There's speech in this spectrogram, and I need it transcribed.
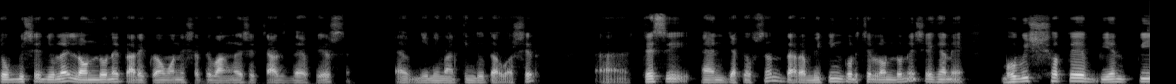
চব্বিশে জুলাই লন্ডনে তারেক রহমানের সাথে বাংলাদেশের চার্জ দ্য অ্যাফেয়ার্স যিনি মার্কিন দূতাবাসের ট্রেসি অ্যান্ড জ্যাকবসন, তারা মিটিং করেছে লন্ডনে। সেখানে ভবিষ্যতে বিএনপি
